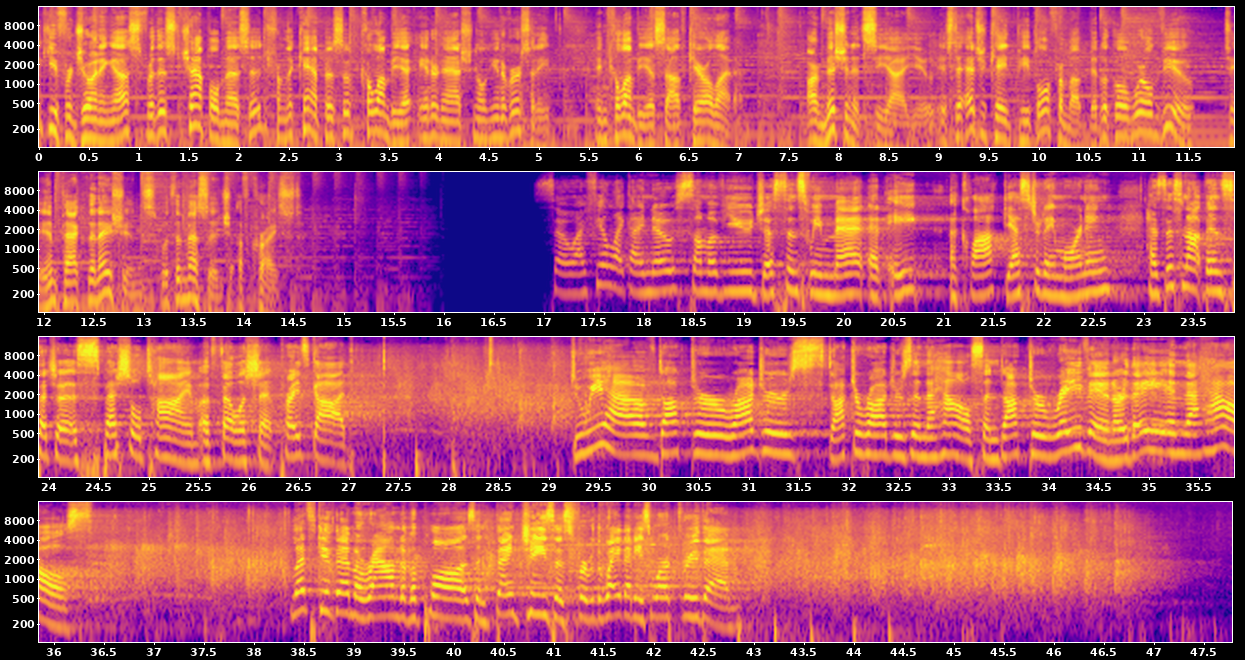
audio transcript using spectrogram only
Thank you for joining us for this chapel message from the campus of Columbia International University in Columbia, South Carolina. Our mission at CIU is to educate people from a biblical worldview to impact the nations with the message of Christ. So I feel like I know some of you just since we met at 8 o'clock yesterday morning. Has this not been such a special time of fellowship? Praise God. Do we have Dr. Rogers, Dr. Rogers in the house and Dr. Raven? Are they in the house? Let's give them a round of applause and thank Jesus for the way that he's worked through them.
